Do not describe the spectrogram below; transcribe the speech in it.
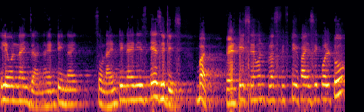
11 9s are 99 so 99 is as it is. But 27 plus 55 is equal to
